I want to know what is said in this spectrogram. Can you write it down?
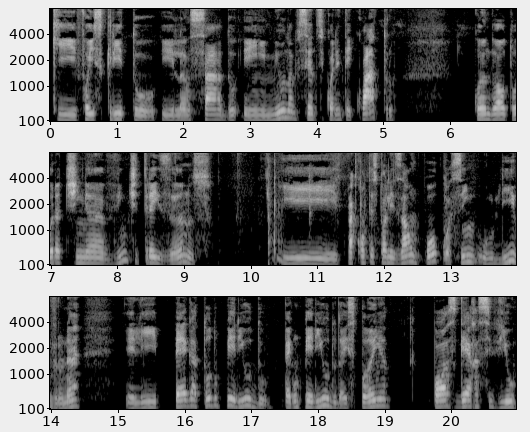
que foi escrito e lançado em 1944, quando a autora tinha 23 anos. E para contextualizar um pouco assim o livro, né? Ele pega todo o período, pega um período da Espanha pós-guerra civil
